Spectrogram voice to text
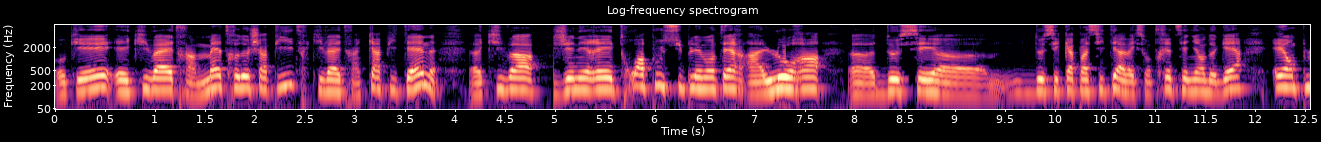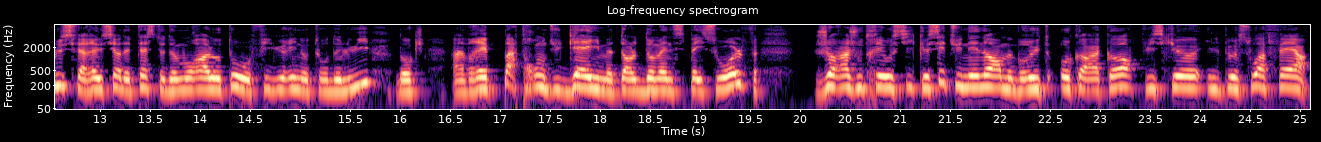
ok, et qui va être un maître de chapitre, qui va être un capitaine, qui va générer 3 pouces supplémentaires à l'aura de ses de ses capacités avec son trait de seigneur de guerre, et en plus faire réussir des tests de morale auto aux figurines autour de lui. Donc un vrai patron du game dans le domaine Space Wolf. Je rajouterai aussi que c'est une énorme brute au corps à corps puisque il peut soit faire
